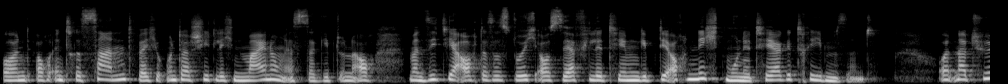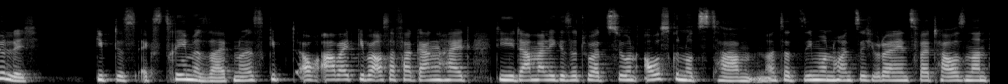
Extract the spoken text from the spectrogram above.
und auch interessant, welche unterschiedlichen Meinungen es da gibt. Und auch, man sieht ja auch, dass es durchaus sehr viele Themen gibt, die auch nicht monetär getrieben sind. Und natürlich gibt es extreme Seiten. Und es gibt auch Arbeitgeber aus der Vergangenheit, die die damalige Situation ausgenutzt haben, 1997 oder in den 2000ern,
